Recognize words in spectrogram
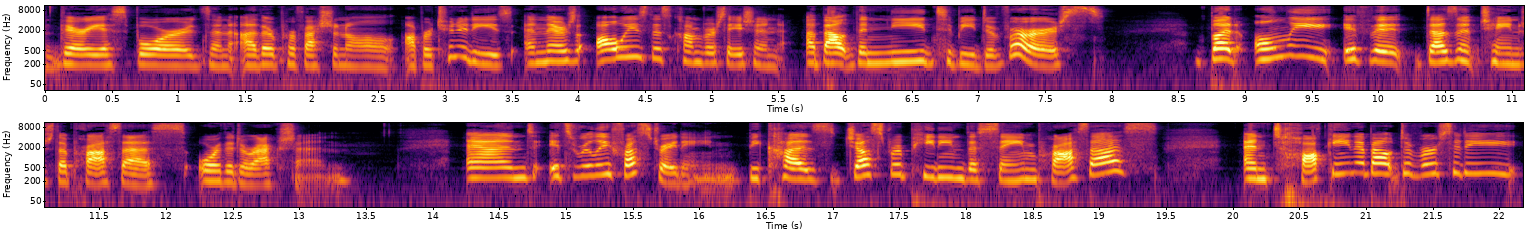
various boards and other professional opportunities. And there's always this conversation about the need to be diverse, but only if it doesn't change the process or the direction. And it's really frustrating because just repeating the same process and talking about diversity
